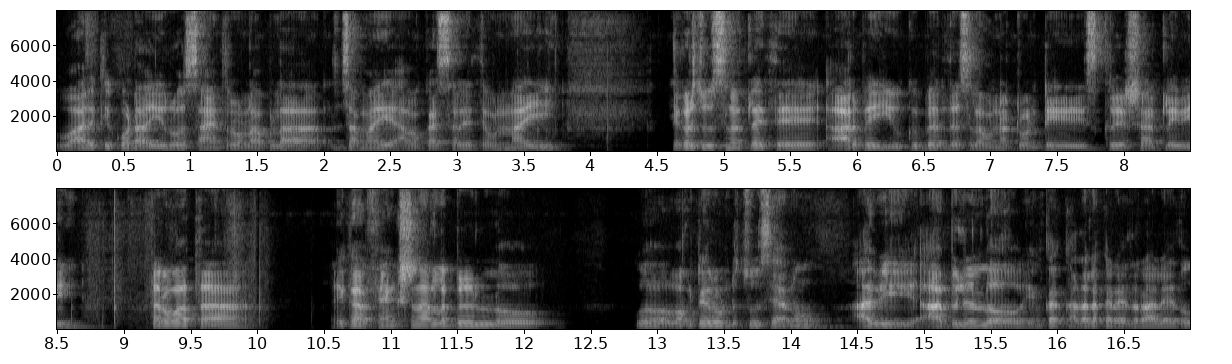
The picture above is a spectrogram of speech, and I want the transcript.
వారికి కూడా ఈరోజు సాయంత్రం లోపల జమ అయ్యే అవకాశాలు అయితే ఉన్నాయి. ఇక్కడ చూసినట్లయితే ఆర్బీఐ యూకుబేర్ దశలో ఉన్నటువంటి స్క్రీన్ షాట్లు ఇవి. తర్వాత ఇక ఫెన్షనర్ల బిల్లుల్లో ఒకటి రెండు చూశాను. అవి ఆ బిల్లుల్లో ఇంకా కదలక అనేది రాలేదు.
